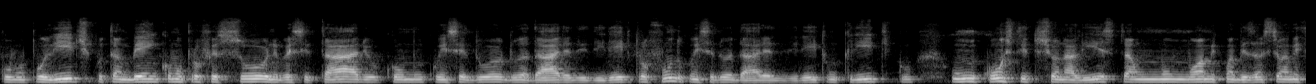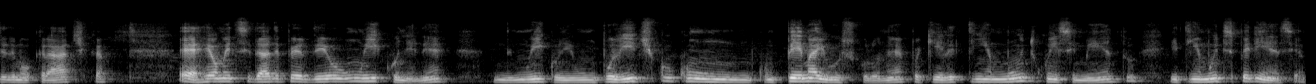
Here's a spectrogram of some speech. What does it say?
como político também, como professor universitário, como conhecedor do, da área de direito, profundo conhecedor da área de direito, um crítico, um constitucionalista, um, um homem com uma visão extremamente democrática. É, realmente a cidade perdeu um ícone, né? um ícone, um político com, com P maiúsculo, né? porque ele tinha muito conhecimento e tinha muita experiência.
